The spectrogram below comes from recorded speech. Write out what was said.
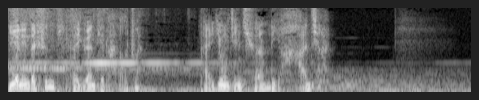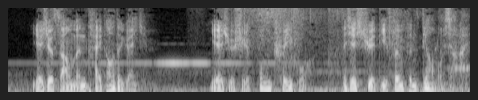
叶林的身体在原地打了个转，他用尽全力喊起来。也许嗓门太高的原因，也许是风吹过，那些血滴纷纷掉落下来。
